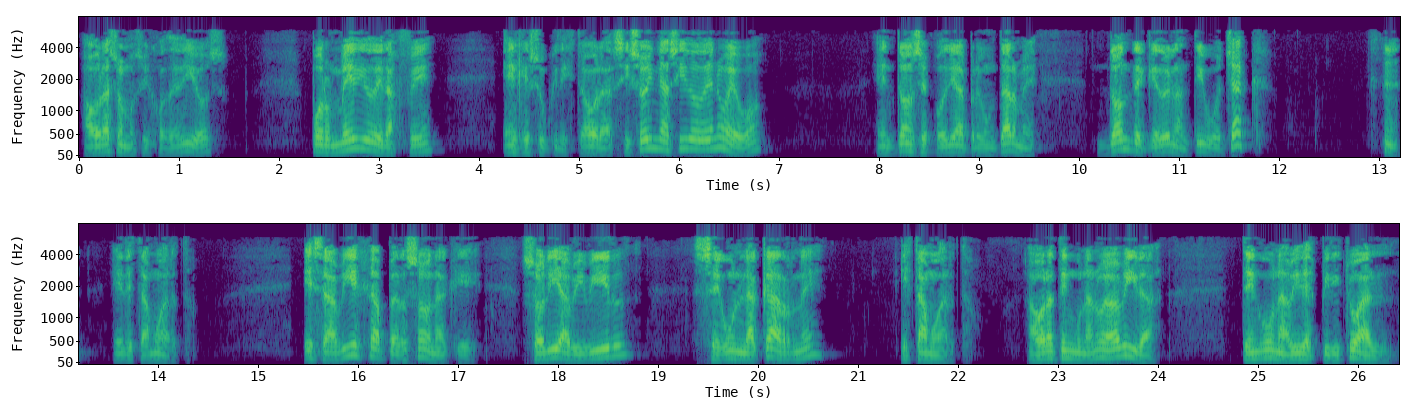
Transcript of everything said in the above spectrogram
Ahora somos hijos de Dios por medio de la fe en Jesucristo. Ahora, si soy nacido de nuevo, entonces podría preguntarme, ¿dónde quedó el antiguo Chuck? Él está muerto. Esa vieja persona que solía vivir según la carne, está muerto. Ahora tengo una nueva vida. Tengo una vida espiritual,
